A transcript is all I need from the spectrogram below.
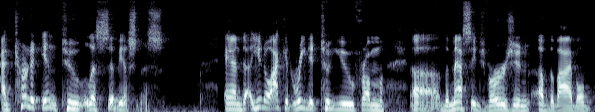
and turn it into lasciviousness. And, uh, you know, I could read it to you from uh, the message version of the Bible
